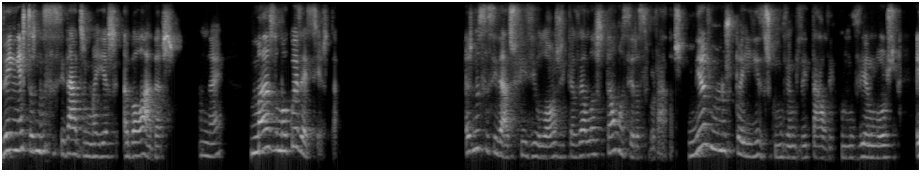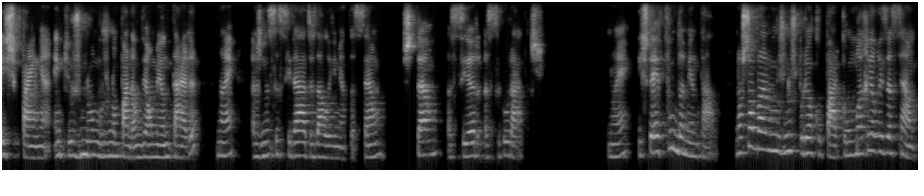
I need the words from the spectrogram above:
veem estas necessidades meias abaladas, não é? Mas uma coisa é certa, as necessidades fisiológicas elas estão a ser asseguradas. Mesmo nos países como vemos a Itália, como vemos a Espanha, em que os números não param de aumentar, não é? as necessidades da alimentação estão a ser asseguradas. não é? Isto é fundamental. Nós só vamos nos preocupar com uma realização,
